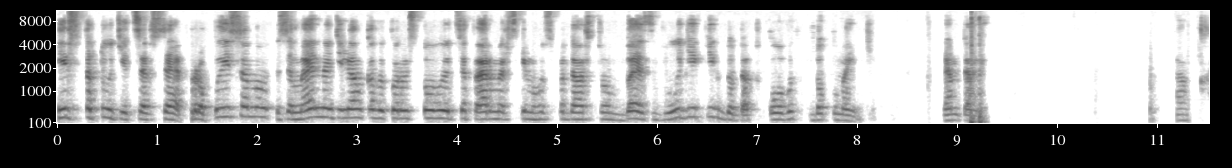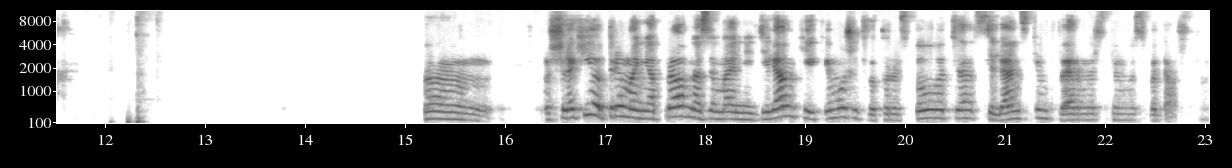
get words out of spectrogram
і в статуті це все прописано. Земельна ділянка використовується фермерським господарством без будь-яких додаткових документів. Так. Шляхи отримання прав на земельні ділянки, які можуть використовуватися селянським фермерським господарством.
